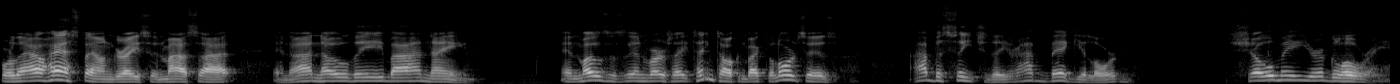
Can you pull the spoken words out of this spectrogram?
For thou hast found grace in my sight, and I know thee by name. And Moses, in verse 18, talking back the Lord, says, I beseech thee, or I beg you, Lord, show me your glory.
